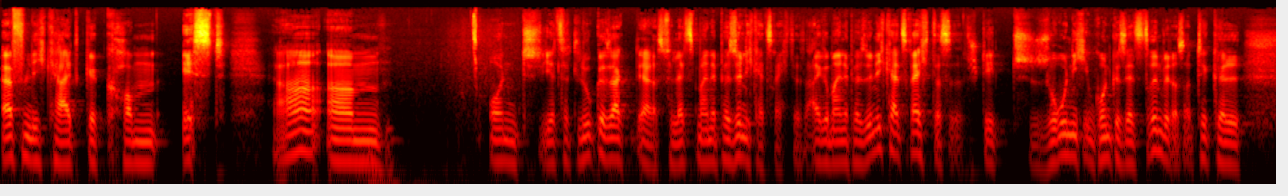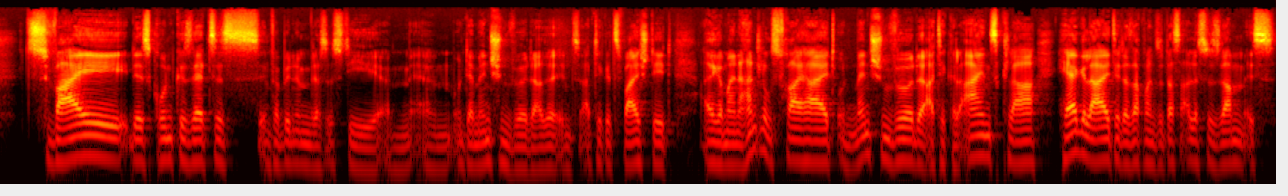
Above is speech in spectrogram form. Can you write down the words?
Öffentlichkeit gekommen ist. Ja, ähm, Und jetzt hat Luke gesagt, ja, das verletzt meine Persönlichkeitsrechte. Das allgemeine Persönlichkeitsrecht, das steht so nicht im Grundgesetz drin, wird aus Artikel 2 des Grundgesetzes in Verbindung, das ist die ähm, ähm, und der Menschenwürde. Also in Artikel 2 steht allgemeine Handlungsfreiheit und Menschenwürde, Artikel 1 klar hergeleitet, da sagt man so, das alles zusammen ist,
